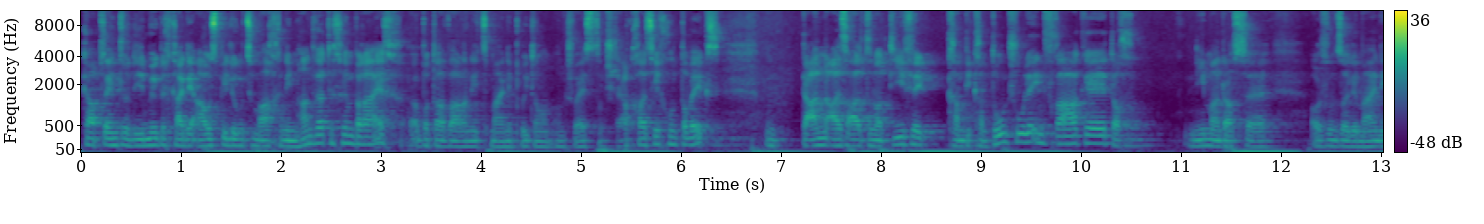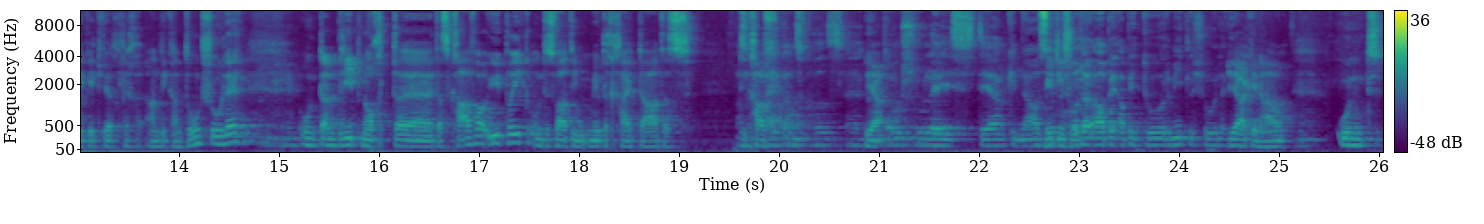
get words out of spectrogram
gab es entweder die Möglichkeit, eine Ausbildung zu machen im handwerklichen Bereich, aber da waren jetzt meine Brüder und Schwestern stärker als ich unterwegs. Und dann als Alternative kam die Kantonsschule in Frage, doch niemand aus, äh, aus unserer Gemeinde geht wirklich an die Kantonsschule. Und dann blieb noch de, das KV übrig und es war die Möglichkeit da, das Also Kauf ganz kurz, äh, Kantonsschule ja. ist der Gymnasium Mittelschule. oder Abitur, Mittelschule. Ja, genau. Und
